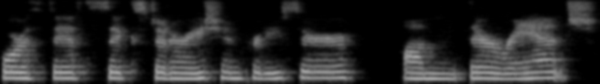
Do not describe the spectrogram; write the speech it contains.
fourth, fifth, sixth generation producer on their ranch,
